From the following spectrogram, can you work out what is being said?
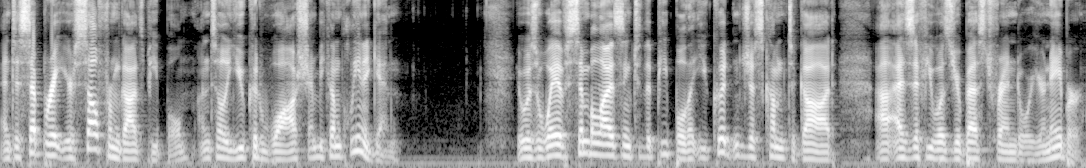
and to separate yourself from God's people until you could wash and become clean again. It was a way of symbolizing to the people that you couldn't just come to God uh, as if He was your best friend or your neighbor.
